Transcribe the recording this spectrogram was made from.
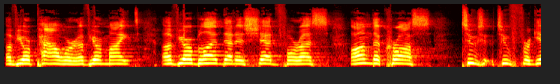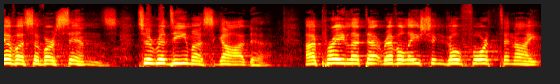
of your power, of your might, of your blood that is shed for us on the cross to, to forgive us of our sins, to redeem us, God. I pray let that revelation go forth tonight.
